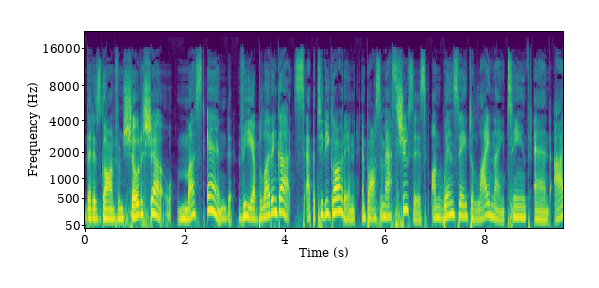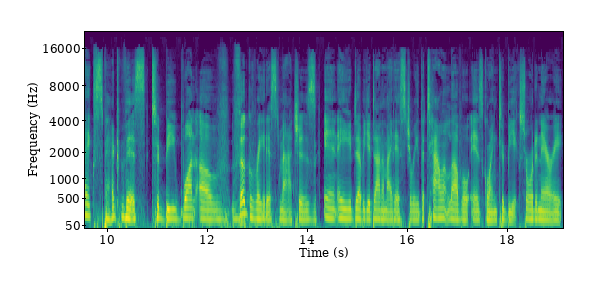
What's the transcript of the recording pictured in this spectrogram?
that has gone from show to show, must end via blood and guts at the TD Garden in Boston, Massachusetts on Wednesday, July 19th. And I expect this to be one of the greatest matches in AEW Dynamite history. The talent level is going to be extraordinary,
